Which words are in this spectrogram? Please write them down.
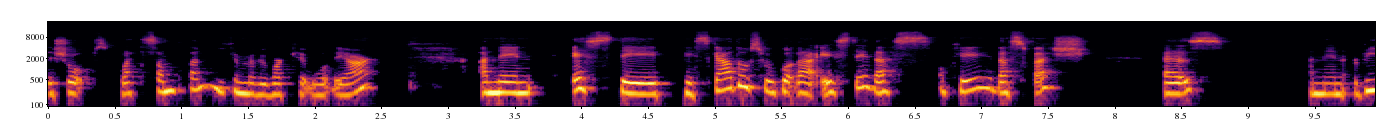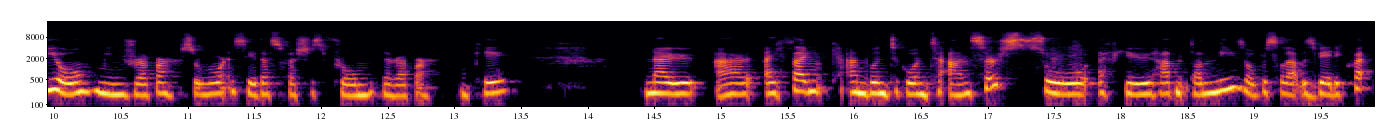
the shops with something. You can maybe work out what they are. And then este pescado, so we've got that este, this, okay, this fish is and then Rio means river. So we want to say this fish is from the river. Okay. Now, I, I think I'm going to go into answers. So if you haven't done these, obviously that was very quick.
